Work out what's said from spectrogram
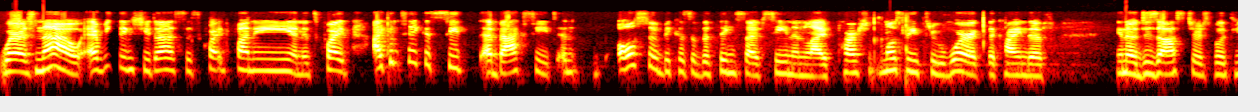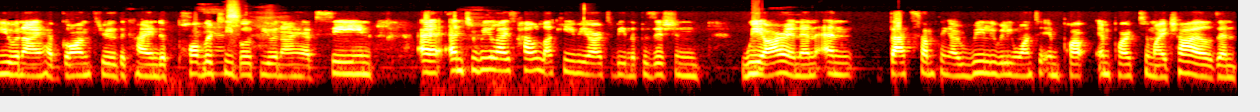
whereas now, everything she does is quite funny and it's quite, I can take a seat, a back seat. And also because of the things I've seen in life, partially, mostly through work, the kind of you know disasters both you and I have gone through, the kind of poverty yes. both you and I have seen, uh, and to realize how lucky we are to be in the position we are in, and and that's something I really really want to impart impart to my child, and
